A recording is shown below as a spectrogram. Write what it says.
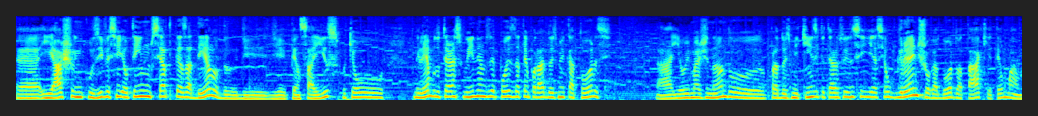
É, e acho, inclusive, assim, eu tenho um certo pesadelo do, de, de pensar isso, porque eu me lembro do Terence Williams depois da temporada de 2014. Tá? E eu imaginando para 2015 que o Terence Williams ia ser o grande jogador do ataque, ia ter uma.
